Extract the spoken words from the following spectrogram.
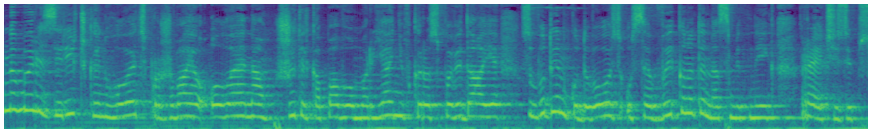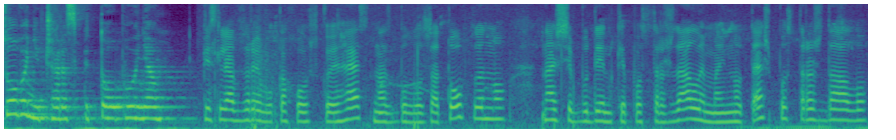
На березі річки Інгулець проживає Олена. Жителька Павло Мар'янівки розповідає, з будинку довелось усе викинути на смітник. Речі зіпсовані через підтоплення. Після взриву Каховської ГЕС нас було затоплено, наші будинки постраждали, майно теж постраждало.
